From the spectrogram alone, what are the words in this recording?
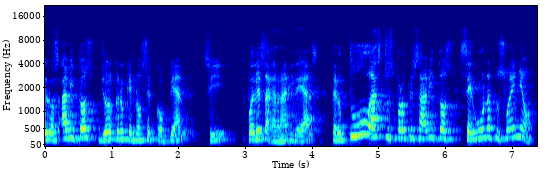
los hábitos, yo creo que no se copian, ¿sí? Puedes agarrar ideas, pero tú haz tus propios hábitos según a tu sueño.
